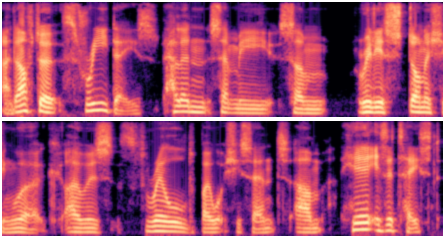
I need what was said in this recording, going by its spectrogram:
And after three days, Helen sent me some really astonishing work. I was thrilled by what she sent. Um, here is a taste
